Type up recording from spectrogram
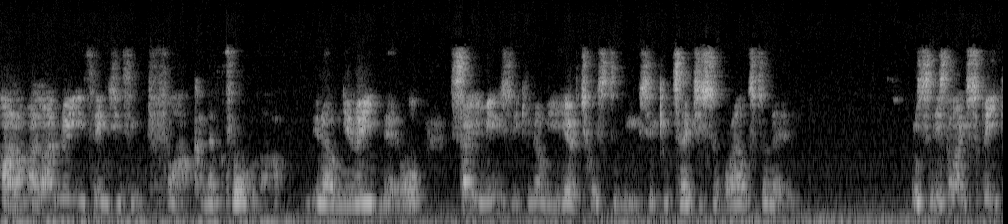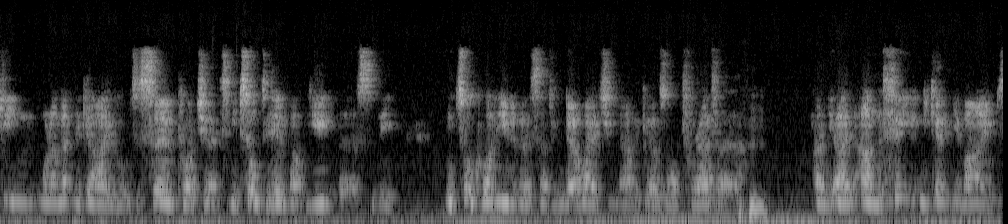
I, li- I like reading things you think, fuck, I never thought of that. You know, when you're reading it, or so in music, you know, when you hear a twist in music, it takes you somewhere else, doesn't it? It's, it's like speaking when I met the guy who runs a CERN project, and you talk to him about the universe, and he, you talk about the universe having no edge and how it goes on forever. Mhm. And, and, and the feeling you get in your mind,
